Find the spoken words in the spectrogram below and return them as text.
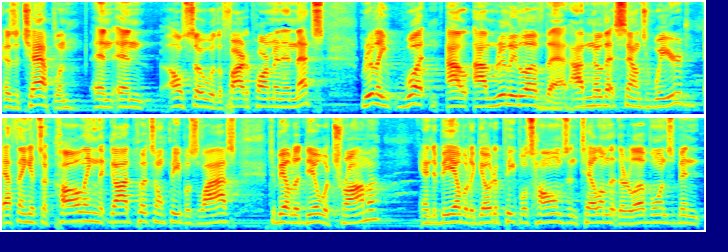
as a chaplain and, and also with the fire department, and that's really what I, I really love that. I know that sounds weird. I think it's a calling that God puts on people's lives to be able to deal with trauma and to be able to go to people's homes and tell them that their loved one's been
